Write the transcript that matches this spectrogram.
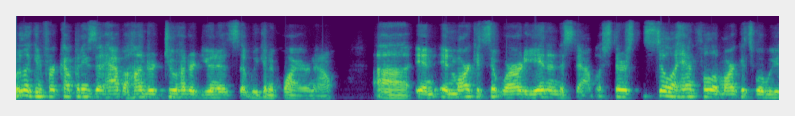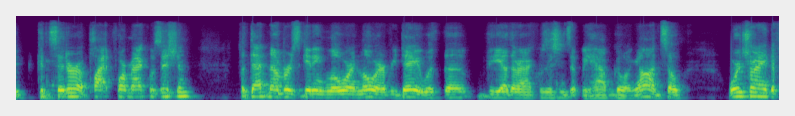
we're looking for companies that have 100, 200 units that we can acquire now uh, in, in markets that we're already in and established. There's still a handful of markets where we consider a platform acquisition, but that number is getting lower and lower every day with the, the other acquisitions that we have going on. So we're trying to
